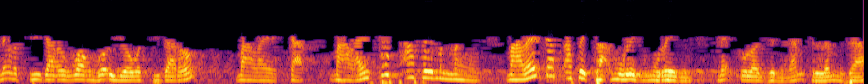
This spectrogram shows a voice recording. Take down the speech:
Nek wedi karo wong kok iya wedi karo malaikat. Malaikat apa menang? Malaikat apa gak muring-muring? Nek kula jenengan gelem za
